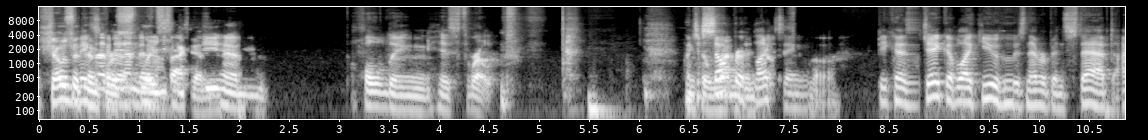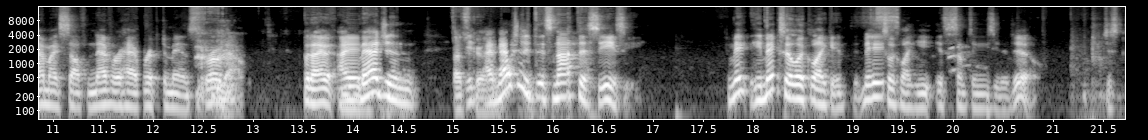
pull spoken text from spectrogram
Shows it Makes him at for a split second. see him holding his throat Which is so remnant of, perplexing. uh, because Jacob, like you, who has never been stabbed, I myself never have ripped a man's throat out. But I, I imagine, That's it, good. I imagine it's not this easy. He, make, he makes it look like it, it makes it look like he, it's something easy to do. Just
